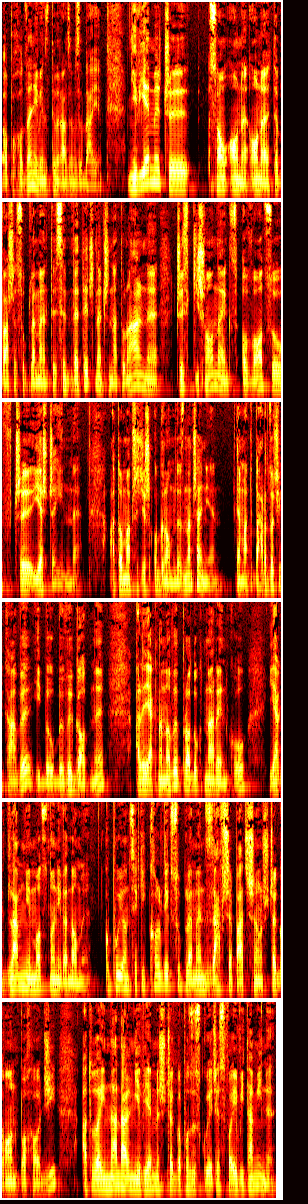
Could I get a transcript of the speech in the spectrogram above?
o pochodzenie, więc tym razem zadaję. Nie wiemy, czy są one, one, te wasze suplementy, syntetyczne czy naturalne, czy z kiszonek, z owoców, czy jeszcze inne. A to ma przecież ogromne znaczenie. Temat bardzo ciekawy i byłby wygodny, ale jak na nowy produkt na rynku, jak dla mnie mocno niewiadomy. Kupując jakikolwiek suplement, zawsze patrzę, z czego on pochodzi, a tutaj nadal nie wiemy, z czego pozyskujecie swoje witaminy.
